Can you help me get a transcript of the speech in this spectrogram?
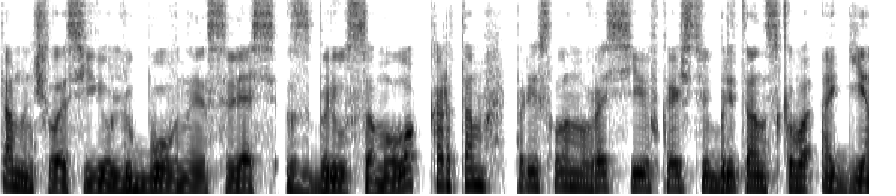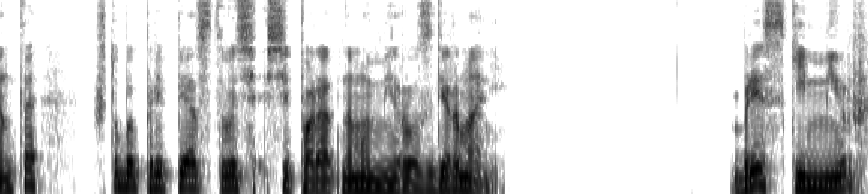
там началась ее любовная связь с Брюсом Локкартом, присланным в Россию в качестве британского агента, чтобы препятствовать сепаратному миру с Германией. Брестский мир,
